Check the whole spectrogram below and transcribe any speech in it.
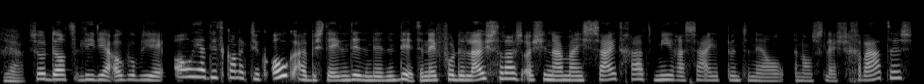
ja. zodat Lydia ook op die idee, oh ja, dit kan ik natuurlijk ook uitbesteden, dit en dit en dit. En even voor de luisteraars, als je naar mijn site gaat, mirasaaien.nl en dan slash gratis,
